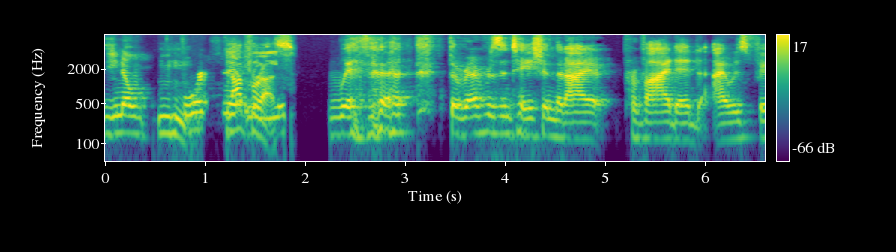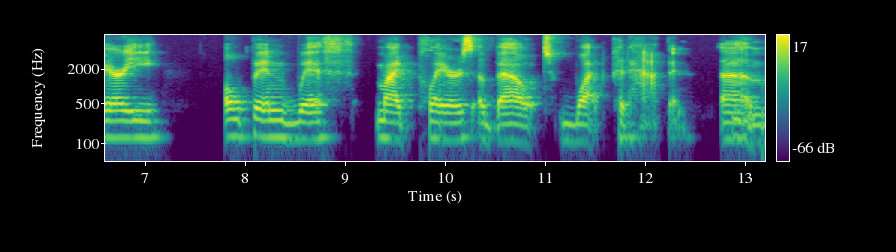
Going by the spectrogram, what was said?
you know, mm-hmm. fortunately, not for us. With uh, the representation that I provided, I was very open with my players about what could happen, um, mm-hmm.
